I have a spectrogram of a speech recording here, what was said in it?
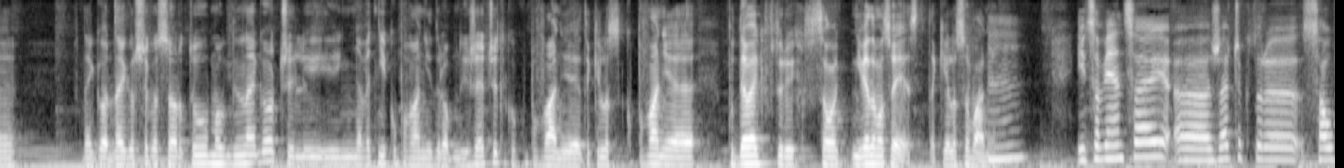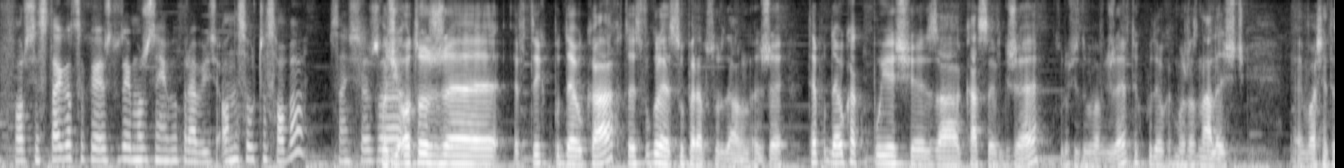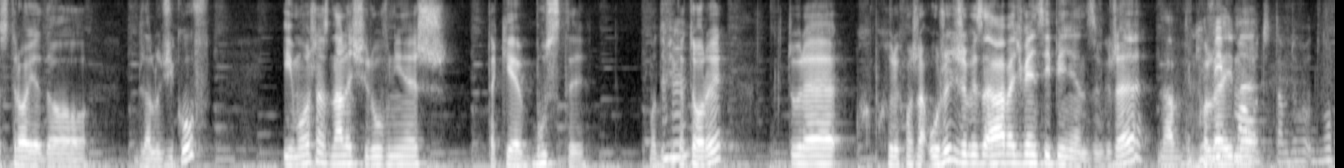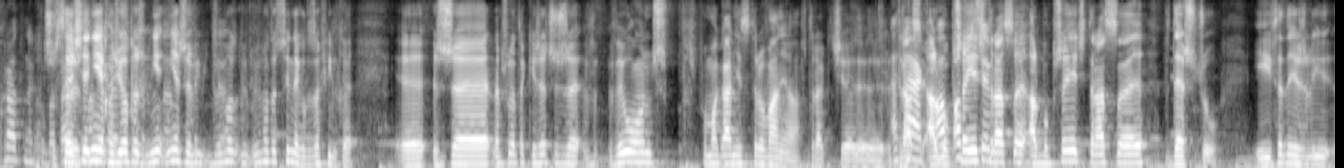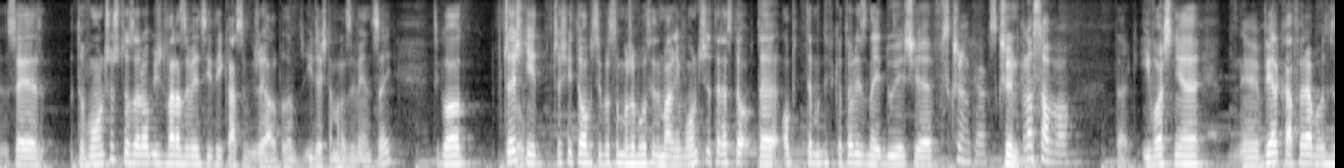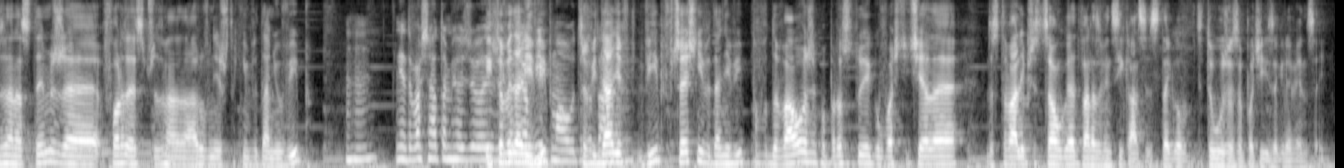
najgorszego sortu mobilnego, czyli nawet nie kupowanie drobnych rzeczy, tylko kupowanie, takie los, kupowanie pudełek, w których są nie wiadomo co jest, takie losowanie. Mhm. I co więcej, e, rzeczy, które są w Forcie, z tego co kojarzysz, tutaj możecie mnie poprawić, one są czasowe? W sensie, że... Chodzi o to, że w tych pudełkach, to jest w ogóle super absurdalne, że te pudełka kupuje się za kasę w grze, którą się zdobywa w grze. W tych pudełkach można znaleźć e, właśnie te stroje do, dla ludzików i można znaleźć również takie boosty, modyfikatory, które ch- których można użyć, żeby zarabiać więcej pieniędzy w grze na Taki kolejne... Mode, tam dwu, dwukrotny chyba. Znaczy, W tak? sensie nie, chodzi o to, że nie, nie że wymowa coś innego, to za chwilkę. Y, Że na przykład takie rzeczy, że wyłącz wspomaganie sterowania w trakcie y, A trasy, tak, albo przejedź opcje trasę, tak. albo przejedź trasę w deszczu. I wtedy, jeżeli sobie to włączysz, to zarobisz dwa razy więcej tej kasy w grze, albo tam ileś tam razy więcej. Tylko wcześniej, wcześniej te opcje po prostu można było sobie normalnie włączyć, a teraz te, op- te modyfikatory znajduje się W skrzynkach. w skrzynkach. Losowo. Tak. I właśnie y, wielka afera była związana z tym, że Forza jest sprzedawana również w takim wydaniu VIP. Mhm. Nie, to właśnie o to mi chodziło, I to wydanie VIP, mode, to wydanie tam... VIP, wcześniej wydanie VIP powodowało, że po prostu jego właściciele dostawali przez całą grę dwa razy więcej kasy z tego tytułu, że zapłacili za grę więcej.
